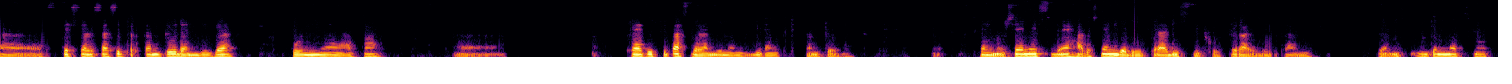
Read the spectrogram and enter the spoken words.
uh, spesialisasi tertentu dan juga punya apa kreativitas dalam bidang bidang tertentu. Dan menurut ini sebenarnya harusnya menjadi tradisi kultural di kami ya, mungkin next next.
